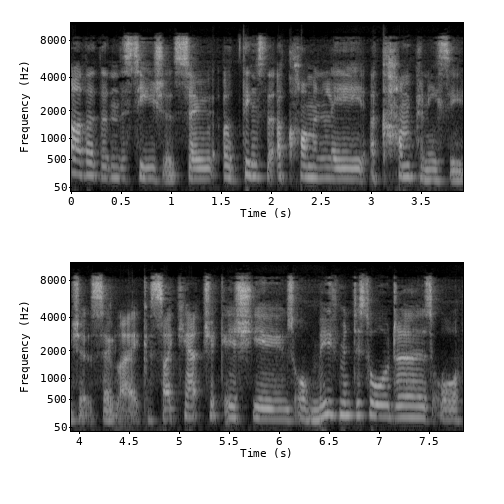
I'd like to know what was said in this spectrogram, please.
other than the seizures. So, uh, things that are commonly accompany seizures. So, like psychiatric issues or movement disorders or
